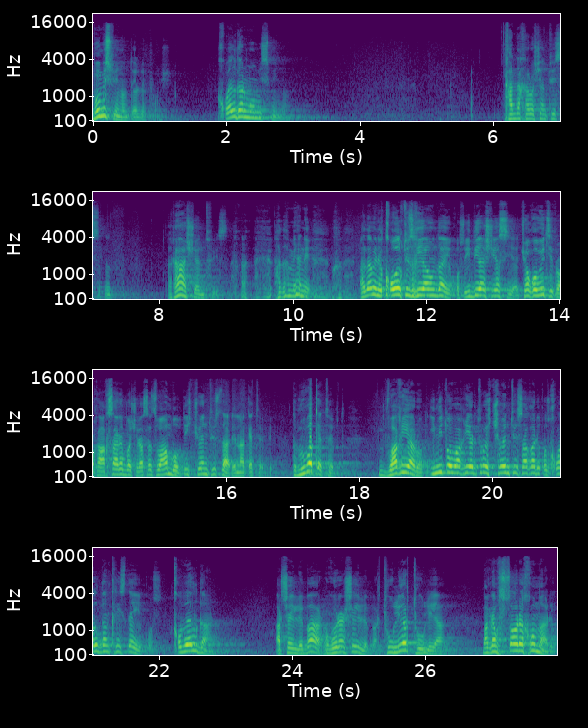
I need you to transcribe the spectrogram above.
მომისმინონ ტელეფონში. ყველგან მომისმინონ. ხანდახარო შენთვის რა შენთვის? ადამიანი ადამიანი ყოველთვის ღია უნდა იყოს, იდეაში ასია. ჩვენ ხო ვიცით, რომ ახსარებაში რასაც ვამბობთ, ის ჩვენთვის არის ნაკეთები. და ნუ ვაკეთებთ. ვაღიაროთ, იმიტომ ვაღიარეთ, რომ ეს ჩვენთვის აღარ იყოს, ყველგან ქრისტე იყოს. ყველგან. არ შეიძლება? როგორ არ შეიძლება? რთულია, რთულია. მაგრამ სწორე ხომ არის?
